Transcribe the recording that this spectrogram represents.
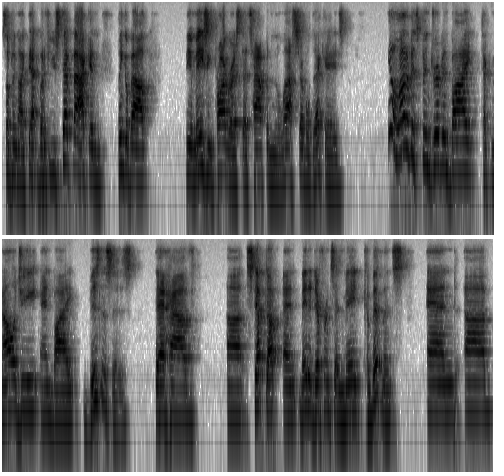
something like that. But if you step back and think about the amazing progress that's happened in the last several decades, you know, a lot of it's been driven by technology and by businesses that have uh, stepped up and made a difference and made commitments. And um,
